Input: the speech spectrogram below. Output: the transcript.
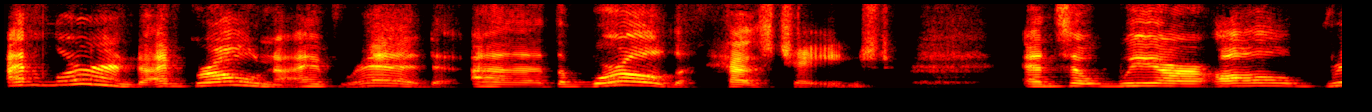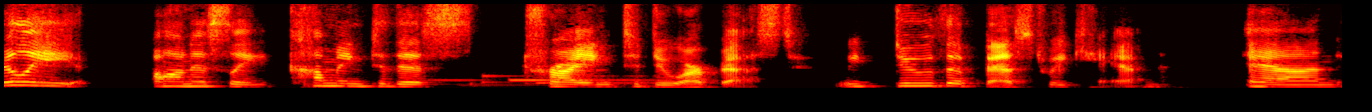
I've learned, I've grown, I've read. Uh, the world has changed, and so we are all really, honestly, coming to this trying to do our best. We do the best we can, and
